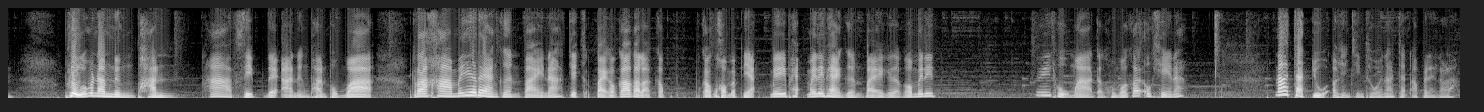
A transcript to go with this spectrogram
1,000ผือว่ามันนำหนึ่งพันห้าสิบได้อาหนึ่งพันผมว่าราคาไม่ได้แรงเกินไปนะเจ็ดแปดเก้าเก้ากับกับกับของแบบเนี้ยไม่ได้แพไม่ได้แพงเกินไปแต่ก็ไม่ได้ไม่ได้ถูกมากแต่ผมว่าก็โอเคนะ น่าจัดอยู่เอาจริงๆถือว่าน่าจัดเอาไปไหนแล้วล่ะ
